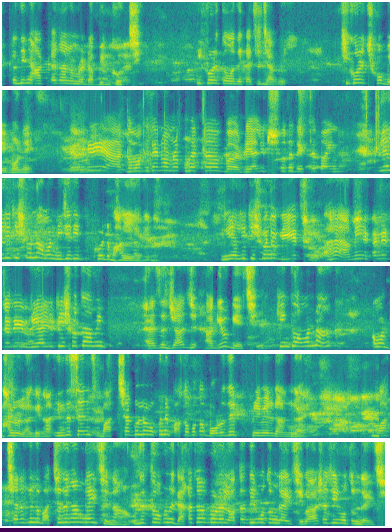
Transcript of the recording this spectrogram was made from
একটা দিনে আটটা গান আমরা ডাবিং করছি। কি করে তোমাদের কাছে যাবে? কি করে ছোবে মনে? তোমাকে কেন আমরা খুব একটা রিয়ালিটি শোতে দেখতে পাই না? রিয়ালিটি শো না আমার নিজেরই খুব একটা ভালো লাগে না। রিয়ালিটি শো তো গিয়েছো। হ্যাঁ আমি সেখানে যদি রিয়ালিটি শোতে আমি অ্যাজ এ জাজ আগেও গেছি কিন্তু আমার না আমার ভালো লাগে না। ইন দ্য সেন্স বাচ্চাগুলো ওখানে পাকা পাকা বড়দের প্রেমের গান গায়। বাচ্চারা কিন্তু বাচ্চাদের গান গাইছে না। ওদের তো ওখানে দেখাতে হবে, ওরা লতাদির মতন গাইছে বা আশাজির মতন গাইছে।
